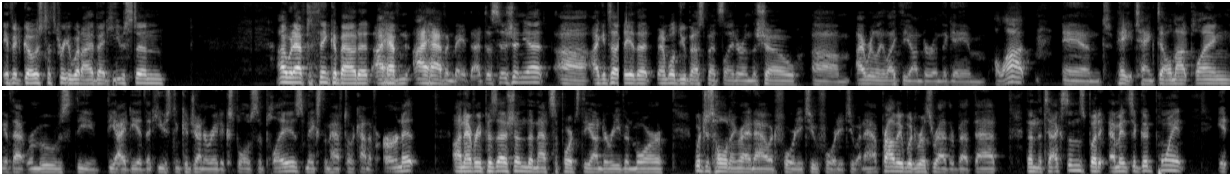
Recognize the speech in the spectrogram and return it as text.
If it goes to three, would I bet Houston? I would have to think about it. I haven't I haven't made that decision yet. Uh, I can tell you that, and we'll do best bets later in the show. Um, I really like the under in the game a lot. And hey, Tank Dell not playing, if that removes the the idea that Houston could generate explosive plays, makes them have to kind of earn it on every possession, then that supports the under even more, which is holding right now at 42, 42 and a half. Probably would just rather bet that than the Texans, but I mean, it's a good point. It,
